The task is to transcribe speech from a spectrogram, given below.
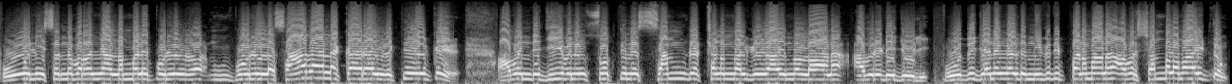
പോലീസ് എന്ന് പറഞ്ഞാൽ നമ്മളെ പോലുള്ള പോലുള്ള സാധാരണക്കാരായ വ്യക്തികൾക്ക് അവന്റെ ജീവനും സ്വത്തിന് സംരക്ഷണം നൽകുക എന്നുള്ളതാണ് അവരുടെ ജോലി. പൊതുജനങ്ങളുടെ നികുതി പണമാണ് അവർ ശമ്പളമായിട്ടും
